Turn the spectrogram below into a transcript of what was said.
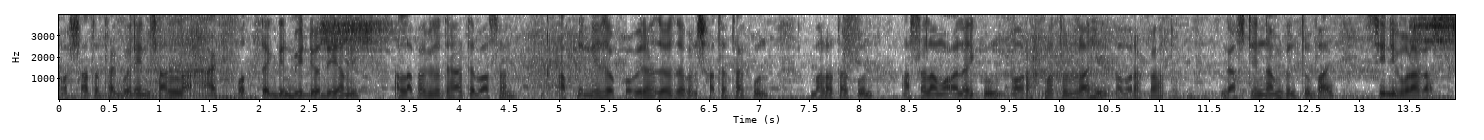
আমার সাথে থাকবেন ইনশাল্লাহ এক প্রত্যেক দিন ভিডিও দিয়ে আমি। আল্লাহ পাক যদি হাতে বাঁচান, আপনি নিজেও কবিরাজ হয়ে যাবেন। সাথে থাকুন, ভালো থাকুন। আসসালামু আলাইকুম ও রহমতুল্লাহি ওবরাকাত গাছটির নাম কিন্তু ভাই চিনিগোড়া গাছ।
